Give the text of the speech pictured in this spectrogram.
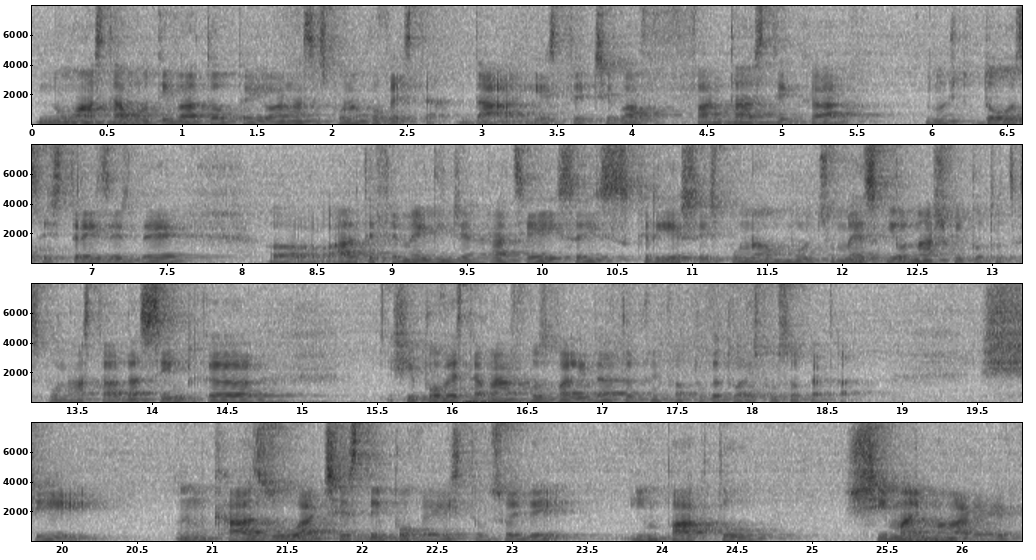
nu asta a motivat-o pe Ioana să spună povestea, dar este ceva fantastic ca, nu știu, 20-30 de uh, alte femei din generația ei să-i scrie și să-i spună mulțumesc, eu n-aș fi putut să spun asta, dar simt că și povestea mea a fost validată prin faptul că tu ai spus-o pe ta. Și în cazul acestei povești, un soi de impactul și mai mare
